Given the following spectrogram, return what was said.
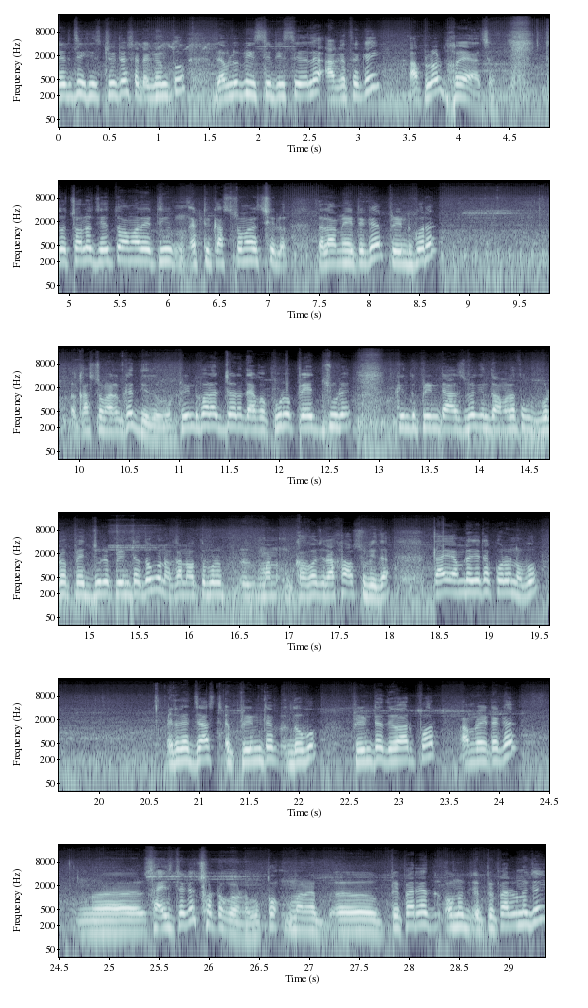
এর যে হিস্ট্রিটা সেটা কিন্তু ডাব্লিউবিসিডিসিএল আগে থেকেই আপলোড হয়ে আছে। তো চলো, যেহেতু আমার এটি একটি কাস্টমার ছিল, তাহলে আমি এটিকে প্রিন্ট করে কাস্টমারকে দিয়ে দেবো। প্রিন্ট করার জন্য দেখো, পুরো পেজ জুড়ে কিন্তু প্রিন্টটা আসবে, কিন্তু আমরা তো গোটা পেজ জুড়ে প্রিন্টটা দেবো না, কারণ অত বড় মানে কাগজ রাখা অসুবিধা। তাই আমরা যেটা করে নেব, এটাকে জাস্ট প্রিন্টে দেবো। প্রিন্টে দেওয়ার পর আমরা এটাকে সাইজটাকে ছোট করে নেব। মানে পেপারের অনু পেপার অনুযায়ী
